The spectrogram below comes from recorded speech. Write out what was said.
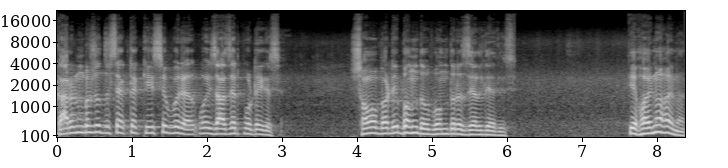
কারণবশত সে একটা কেসে পড়ে ওই জাজের পটে গেছে। সমবাড়ি বন্ধ বন্ধুরা জেল দিয়ে দিছে। কি হয় না হয় না?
